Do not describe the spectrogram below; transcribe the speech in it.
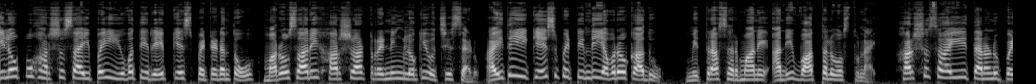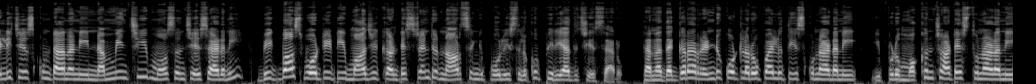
ఈలోపు హర్ష సాయిపై యువతి రేప్ కేసు పెట్టడంతో మరోసారి హర్ష ట్రెండింగ్లోకి వచ్చేశాడు. అయితే ఈ కేసు పెట్టింది ఎవరో కాదు మిత్రా శర్మానే అని వార్తలు వస్తున్నాయి. హర్షసాయి తనను పెళ్ళి చేసుకుంటానని నమ్మించి మోసం చేశాడని బిగ్ బాస్ ఓటీటీ మాజీ కంటెస్టెంట్ నార్సింగ్ పోలీసులకు ఫిర్యాదు చేశారు. తన దగ్గర రెండు కోట్ల రూపాయలు తీసుకున్నాడని, ఇప్పుడు మొఖం చాటేస్తున్నాడని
